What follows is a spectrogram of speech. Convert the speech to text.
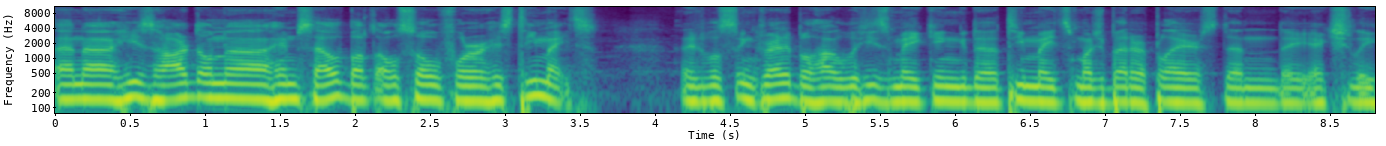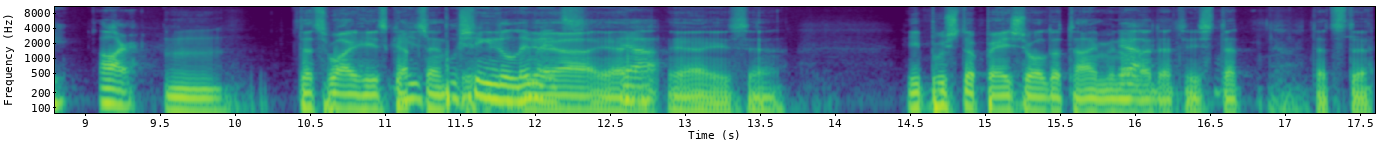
and uh, he's hard on uh, himself, but also for his teammates. And it was incredible how he's making the teammates much better players than they actually are. Mm. That's why he's captain. He's pushing the limits. Yeah, yeah, Yeah. yeah. he's uh, he pushed the pace all the time. You know Yeah. that is that that's the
